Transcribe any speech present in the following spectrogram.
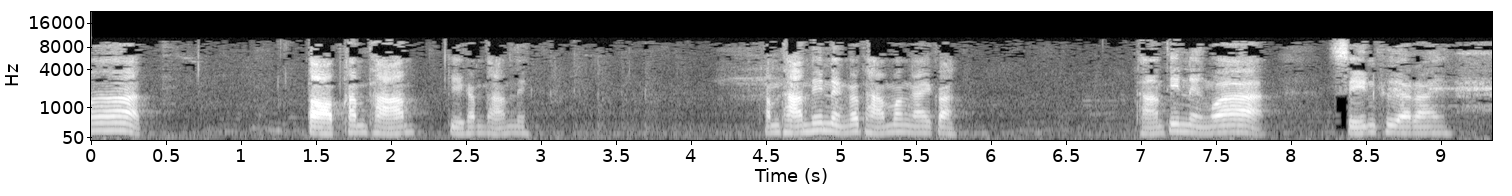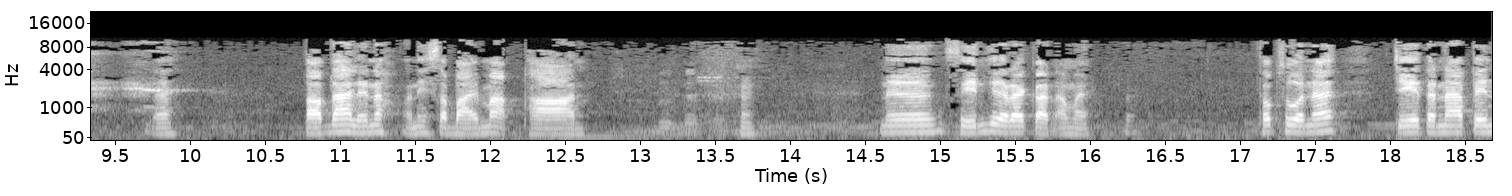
มารถตอบคำถามกี่คำถามนี่คำถามที่หนึ่งก็ถามว่าไงก่อน ถามที่หนึ่งว่า ศีลคืออะไรนะตอบได้เลยนะอันนี้สบายมากผ่าน หนึ่งศีลคืออะไรก่อนเอาไหมทบทวนนะ เจตนาเป็น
